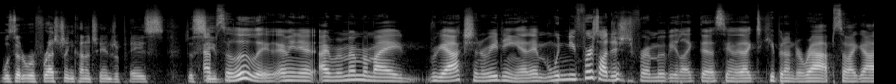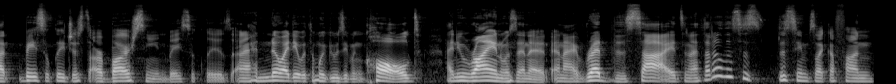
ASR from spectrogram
Was it a refreshing kind of change of pace to see? Absolutely. I mean, I remember my reaction reading it. And when you first auditioned for a movie like this, you know, they like to keep it under wraps. So I got basically just our bar scene, basically. Is, I had no idea what the movie was even called. I knew Ryan was in it, and I read the sides, and I thought, oh, this is this seems like a fun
